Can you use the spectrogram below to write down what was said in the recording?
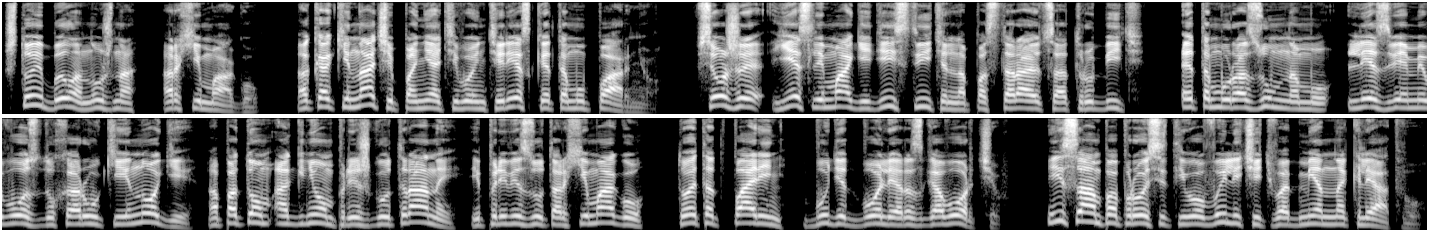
что и было нужно архимагу. А как иначе понять его интерес к этому парню? Все же, если маги действительно постараются отрубить этому разумному лезвиями воздуха руки и ноги, а потом огнем прижгут раны и привезут архимагу, то этот парень будет более разговорчив и сам попросит его вылечить в обмен на клятву.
